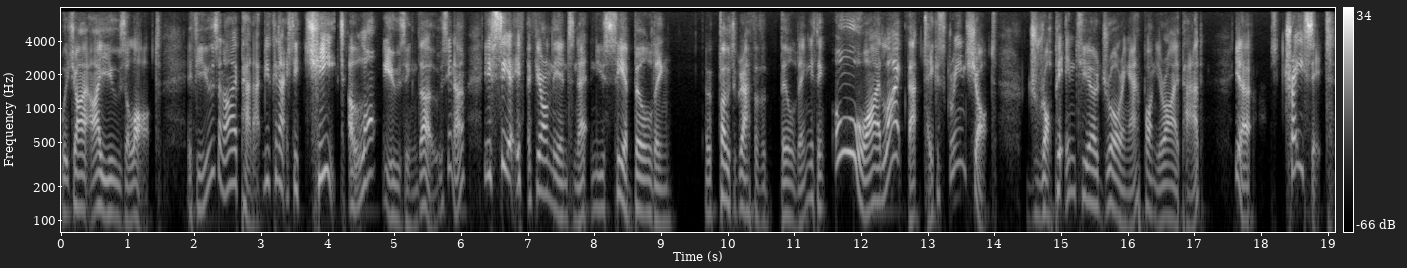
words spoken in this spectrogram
which I, I use a lot, if you use an iPad app, you can actually cheat a lot using those. You know, you see if, if you're on the internet and you see a building, a photograph of a building, you think, oh, I like that. Take a screenshot, drop it into your drawing app on your iPad. You know, trace it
